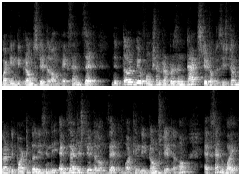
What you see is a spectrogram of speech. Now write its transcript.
but in the ground state along x and z the third wave function represents that state of the system where the particle is in the exact state along z but in the ground state along x and y.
